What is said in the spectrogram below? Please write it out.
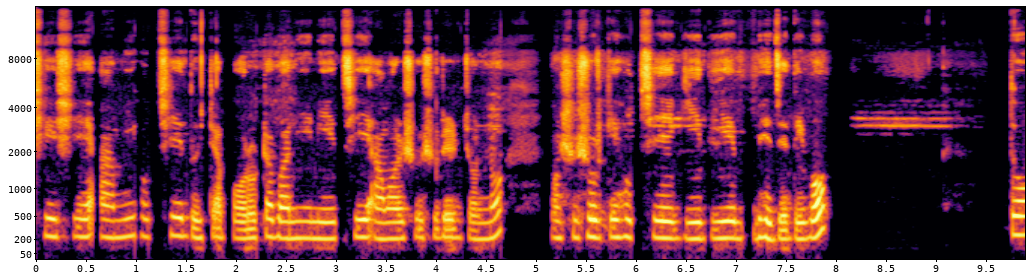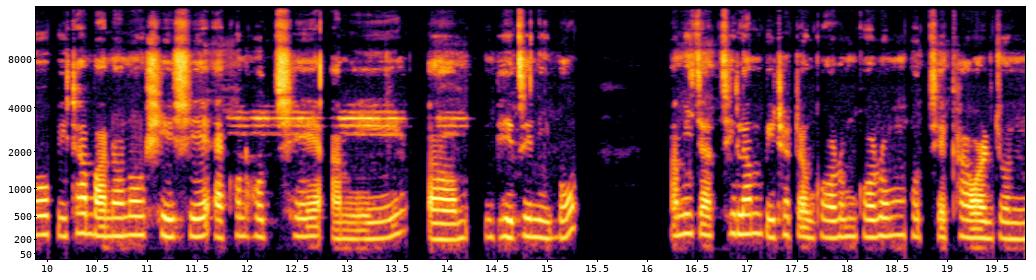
শেষে আমি হচ্ছে দুইটা পরোটা বানিয়ে নিয়েছি আমার শ্বশুরের জন্য। আমার শ্বশুরকে হচ্ছে ঘি দিয়ে ভেজে দিব। তো পিঠা বানানো শেষে এখন হচ্ছে আমি ভেজে নিব। আমি চাচ্ছিলাম পিঠাটা গরম গরম হচ্ছে খাওয়ার জন্য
